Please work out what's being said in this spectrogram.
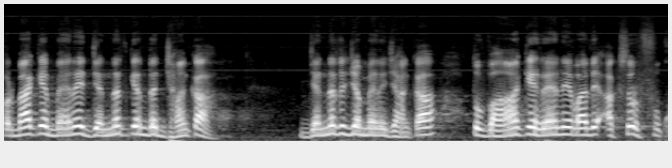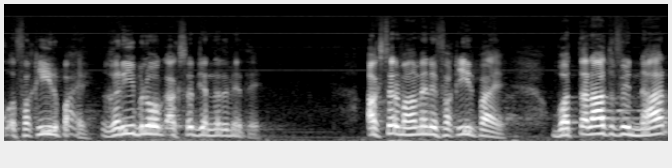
फरमाया कि मैंने जन्नत के अंदर झांका। जन्नत जब मैंने झांका तो वहाँ के रहने वाले अक्सर फ़कीर पाए, गरीब लोग अक्सर जन्नत में थे। अक्सर वहाँ मैंने फ़कीर पाए। व तलात फिर नार,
